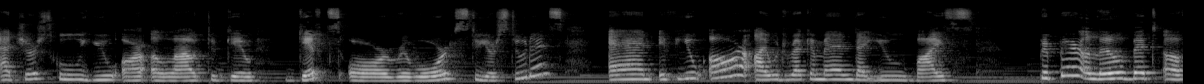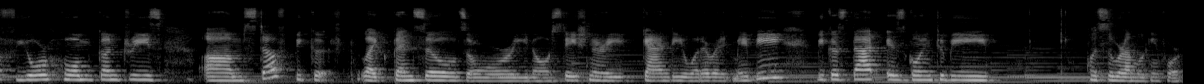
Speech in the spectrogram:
at your school you are allowed to give gifts or rewards to your students. And if you are, I would recommend that you buy, prepare a little bit of your home country's um, stuff because like pencils or, you know, stationery, candy, whatever it may be, because that is going to be what's the word I'm looking for?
